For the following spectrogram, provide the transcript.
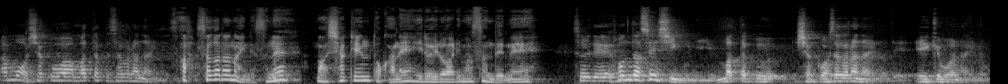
あ、もう車高は全く下がらないんです。あ下がらないんですね、まあ車検とかねいろいろありますんでね。それで、ホンダセンシングに全く車高は下がらないので、影響はないの。も。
